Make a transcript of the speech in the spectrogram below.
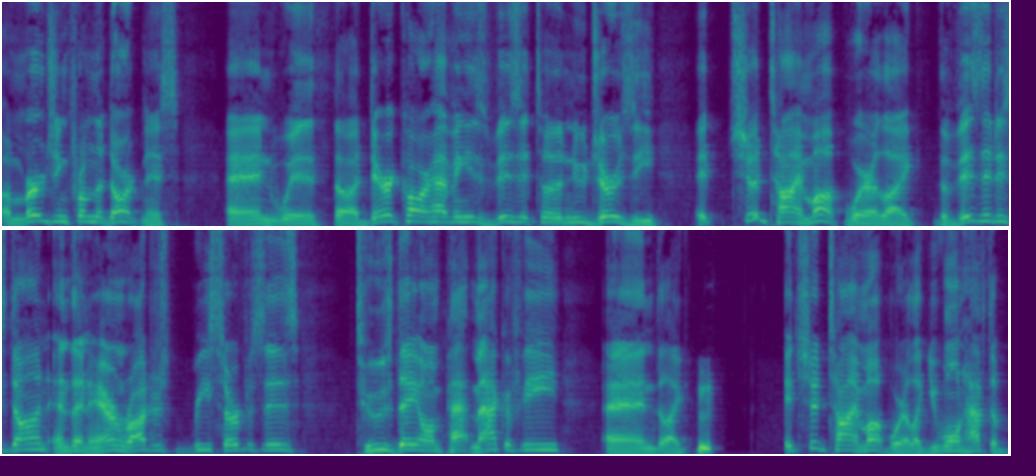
emerging from the darkness and with uh, Derek Carr having his visit to New Jersey, it should time up where like the visit is done and then Aaron Rodgers resurfaces Tuesday on Pat McAfee and like hmm. it should time up where like you won't have to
